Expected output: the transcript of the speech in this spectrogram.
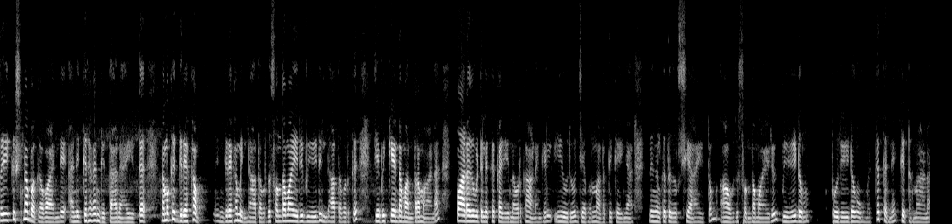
ശ്രീകൃഷ്ണ ഭഗവാന്റെ അനുഗ്രഹം കിട്ടാനായിട്ട് നമുക്ക് ഗ്രഹം ഗ്രഹമില്ലാത്തവർക്ക് സ്വന്തമായി ഒരു വീടില്ലാത്തവർക്ക് ജപിക്കേണ്ട മന്ത്രമാണ്. വാടക വീട്ടിലൊക്കെ കഴിയുന്നവർക്കാണെങ്കിൽ ഈ ഒരു ജപം നടത്തി കഴിഞ്ഞാൽ നിങ്ങൾക്ക് തീർച്ചയായിട്ടും ആ ഒരു സ്വന്തമായൊരു വീടും പുരയിടവും ഒക്കെ തന്നെ കിട്ടുന്നതാണ്.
